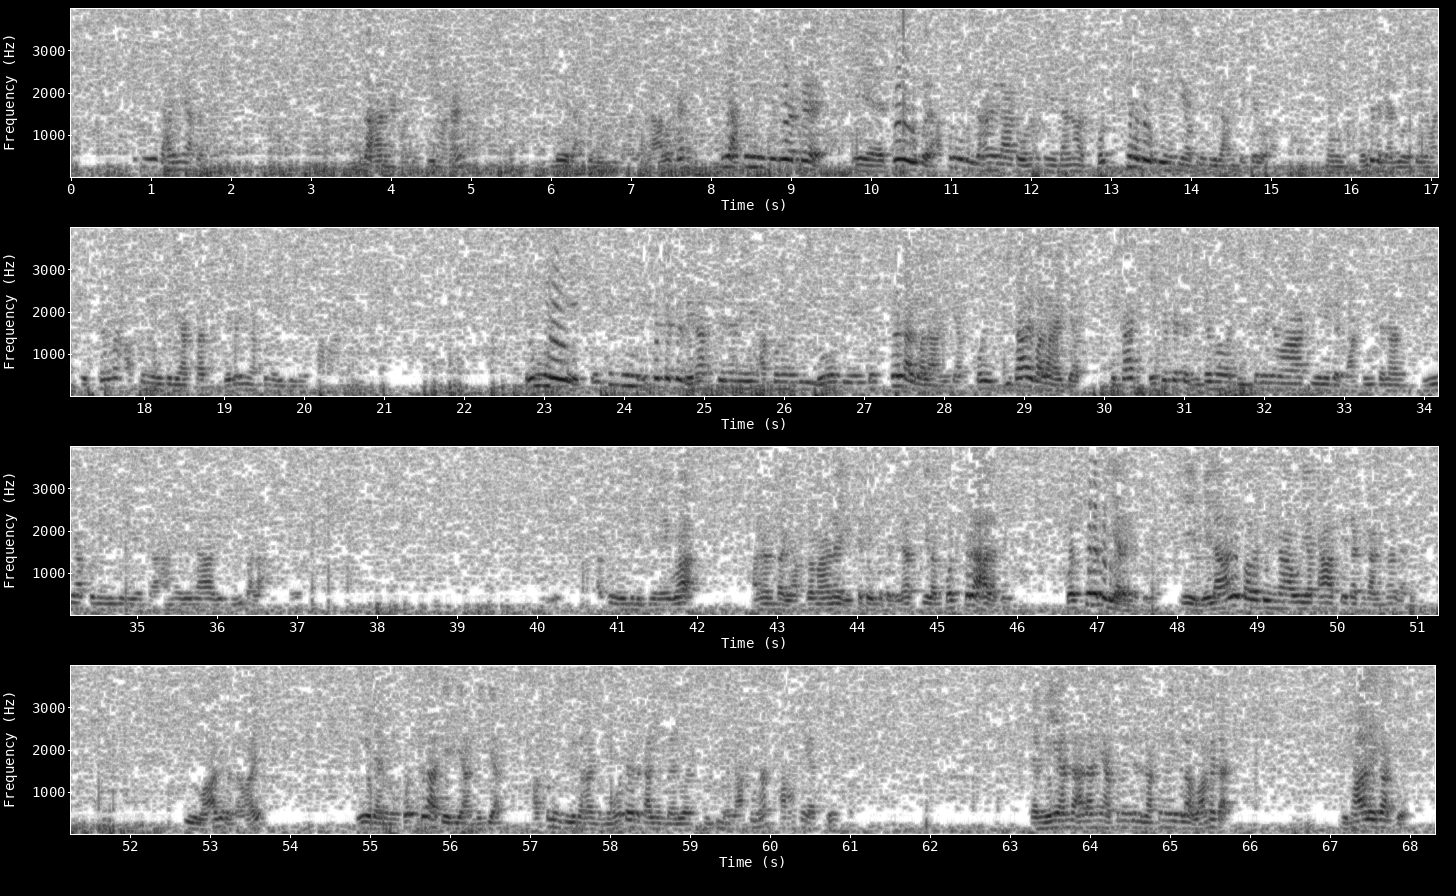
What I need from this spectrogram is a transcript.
මේ ධර්මය අපට උදාහරණයක් වශයෙන් කියනවා නම් මේ ලක්ෂණ ලාවක මේ අකුණු විදිහට ඒ ස්වරූප අකුණු ගහන වෙලාවට ඕන කෙනෙක් දන්නවා කොච්චර දෝ කියන කේ අකුණු ගහන්න කියලා. නමුත් හොඳට බැලුවොත් වෙනවා එකම අකුණු විදියක්වත් දෙවෙනි අකුණු විදියට සමානයි. එන්නේ එකකින් එකකට වෙනස් වෙන මේ අකුණු විදි ලෝකයේ කොච්චර බලන්නේ කොයි විකාය බලන්නේ එකක් එකකට විදමව සිද්ධ වෙනවා කියන එක දකින්න නම් මේ අකුණු විදිය ගහන වෙලාවෙදී බලන්න. අකුණු විදිය කියනවා අනන්තය අප්‍රමාණ එකට එකට වෙනස් කියලා කොච්චර අහලා තියෙනවා. කොච්චර පිළිඅරගෙන තියෙනවා. මේ වෙලාවේ පවතිනා වූ යථාර්ථය දක්ව ගන්න ලැබෙනවා. මේ වාදෙම තමයි ඒ දැනුම කොච්චර අපේ කියන්නේ කියන්නේ අකුණු පිළ ගහන්න මොහොතකට කලින් බැලුවත් කිසිම ලකුණක් අහක යැත්තේ දැන් මේ යන්න හදන්නේ අකුණු පිළ ලකුණේ ඉඳලා වමට. විශාල එකක්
